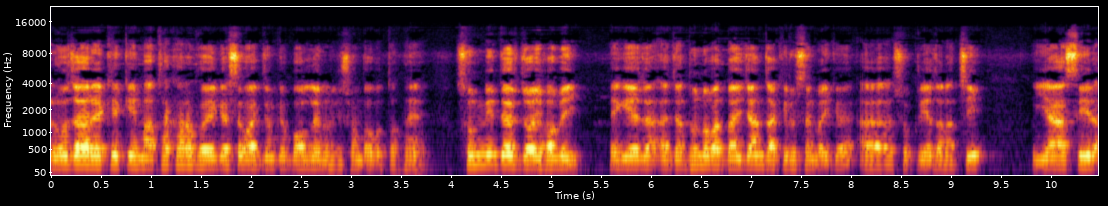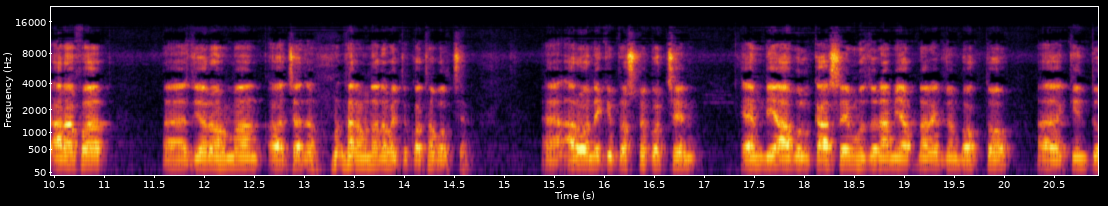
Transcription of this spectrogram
রোজা রেখে কি মাথা খারাপ হয়ে গেছে? একজনকে বললেন উনি সম্ভবত হ্যাঁ। সুন্নিদের জয় হবেই। এগিয়ে যা- ধন্যবাদ ভাইজান জাকির হোসেন ভাইকে আহ, শুক্রিয়া জানাচ্ছি। ইয়াসির আরাফাত জিয়া রহমান আচ্ছা ওনারা ওনারা হয়তো কথা বলছেন। আহ, আরও অনেকে প্রশ্ন করছেন এম ডি আবুল কাসেম হুজুর আমি আপনার একজন ভক্ত। কিন্তু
